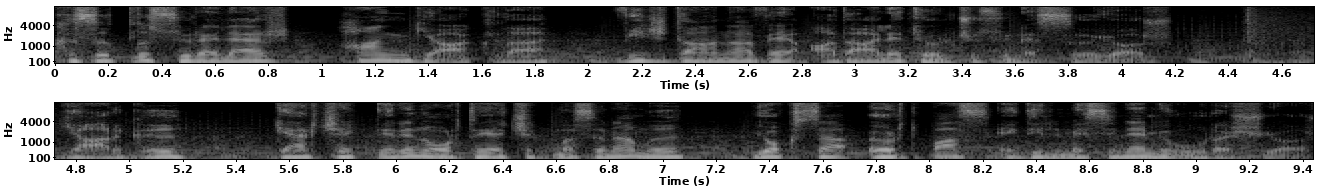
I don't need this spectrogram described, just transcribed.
kısıtlı süreler hangi akla, vicdana ve adalet ölçüsüne sığıyor? Yargı, gerçeklerin ortaya çıkmasına mı yoksa örtbas edilmesine mi uğraşıyor?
